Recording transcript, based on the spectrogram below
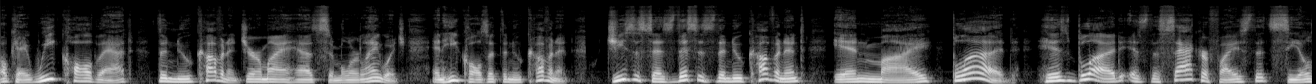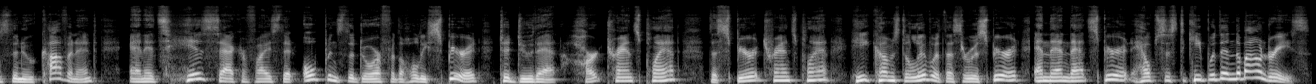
Okay, we call that the new covenant. Jeremiah has similar language, and he calls it the new covenant. Jesus says, This is the new covenant in my blood. His blood is the sacrifice that seals the new covenant, and it's His sacrifice that opens the door for the Holy Spirit to do that heart transplant, the spirit transplant. He comes to live with us through His Spirit, and then that Spirit helps us to keep within the boundaries.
